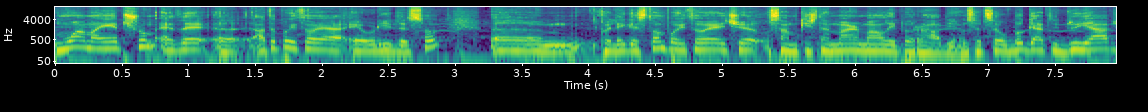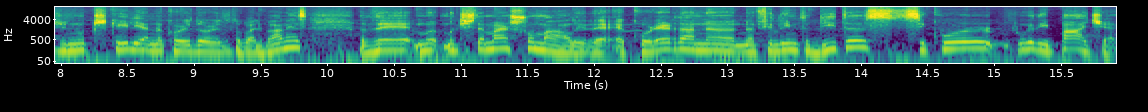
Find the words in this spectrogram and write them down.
mua ma jep shumë edhe atë po i thoja Euridës sot, Ëm um, koleges tonë po i thoja që sa më kishte marrë malli për radion, sepse u bë gati 2 javë që nuk shkelja në korridoret e Top Albanias dhe më, më kishte marrë shumë malli dhe e kur erdha në në fillim të ditës, sikur nuk e di, paqe,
